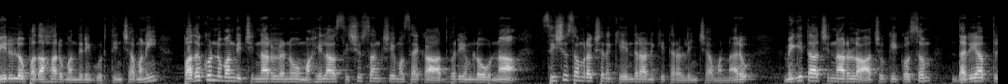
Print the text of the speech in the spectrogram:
వీరిలో పదహారు మందిని గుర్తించామని పదకొండు మంది చిన్నారులను మహిళా శిశు సంక్షేమ శాఖ ఆధ్వర్యంలో ఉన్న శిశు సంరక్షణ కేంద్రానికి తరలించామన్నారు. మిగతా చిన్నారుల ఆచూకీ కోసం దర్యాప్తు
